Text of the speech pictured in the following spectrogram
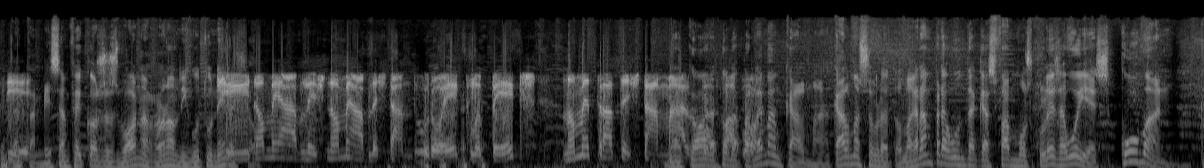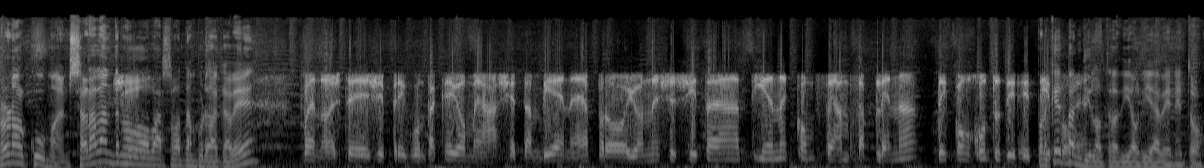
nadie. també s'han fet coses bones, Ronald, ningú t'ho nega, Sí, això. no me hables, no me hables tan duro, eh, Clubex. No me trates tan mal, D'acord, escolta, parlem amb calma. Calma, sobretot. La gran pregunta que es fan molts culers avui és Koeman, Ronald Koeman, serà l'entrenador del Barça la temporada que ve? Bueno, esta es pregunta que yo me hace también, ¿eh? Pero yo necesito, tiene confianza plena de conjunto directivo. Per què et van ¿eh? dir l'altre dia al Via Veneto?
